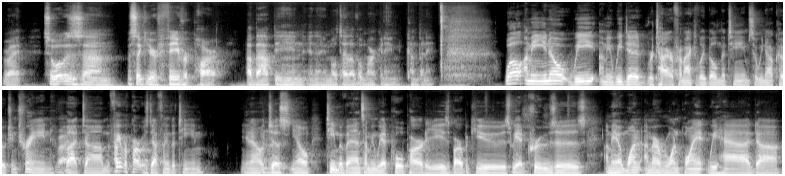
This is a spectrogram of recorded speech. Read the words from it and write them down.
Right. So what was um, what's like your favorite part about being in a multi-level marketing company? Well, I mean, you know, we, I mean, we did retire from actively building the team, so we now coach and train. Right. But um, the favorite part was definitely the team. You know, just you know, team events. I mean, we had pool parties, barbecues, we had cruises. I mean, at one, I remember one point we had uh,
